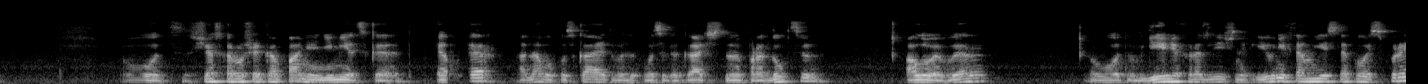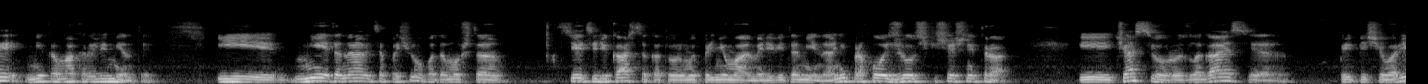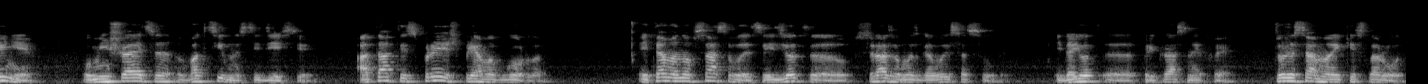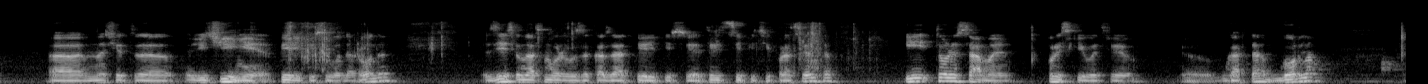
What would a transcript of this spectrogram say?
Вот. Сейчас хорошая компания немецкая LR, она выпускает высококачественную продукцию алоэ вера, вот, в гелях различных. И у них там есть такой спрей микро-макроэлементы. И мне это нравится. Почему? Потому что все эти лекарства, которые мы принимаем, или витамины, они проходят желудочно-кишечный тракт. И частью разлагаясь при пищеварении уменьшается в активности действия. А так ты спреешь прямо в горло, и там оно всасывается, идет э, сразу в мозговые сосуды и дает э, прекрасный эффект. То же самое кислород. Э, значит, лечение перекиси водорода. Здесь у нас можно заказать перекись 35%. И то же самое прыскивать в, горта, в горло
